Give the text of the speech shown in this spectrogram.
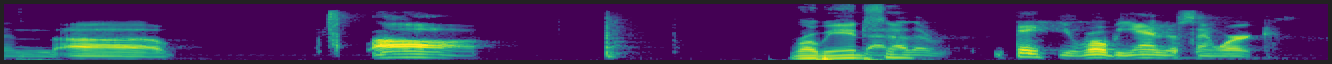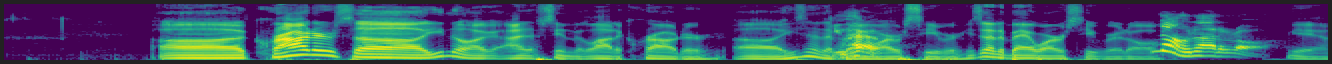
and uh, ah, Robby that Anderson. other. Thank you, Robby Anderson work. Uh, Crowder's. Uh, you know, I, I've seen a lot of Crowder. Uh, he's not a You bad have? wide receiver. He's not a bad wide receiver at all. No, not at all. Yeah,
